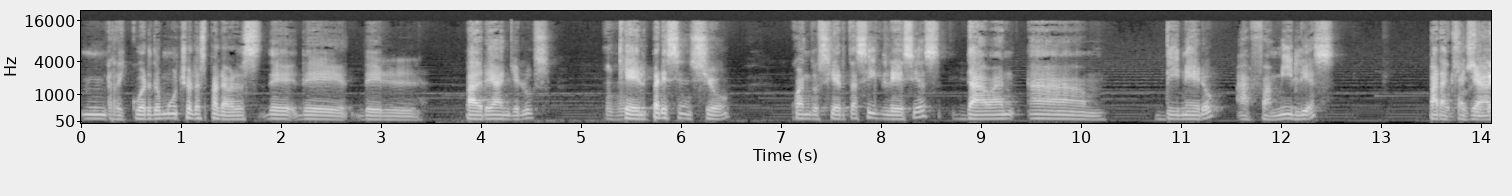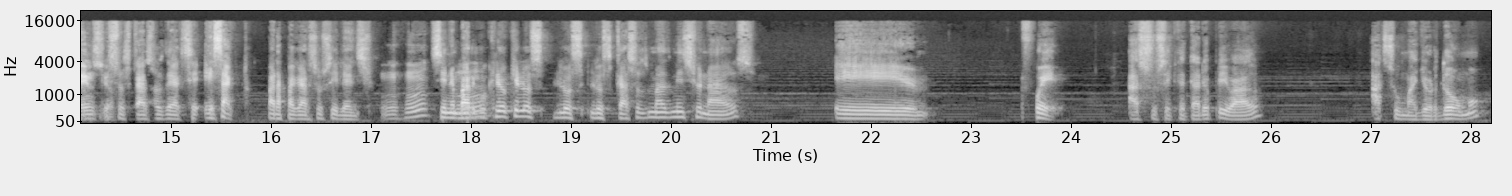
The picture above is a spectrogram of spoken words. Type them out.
mm, recuerdo mucho las palabras de, de- del padre Angelus, que él presenció cuando ciertas iglesias daban dinero a familias para Por callar esos casos de acceso. Exacto, para pagar su silencio. Sin embargo, creo que los, los, los casos más mencionados eh, fue a su secretario privado, a su mayordomo,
